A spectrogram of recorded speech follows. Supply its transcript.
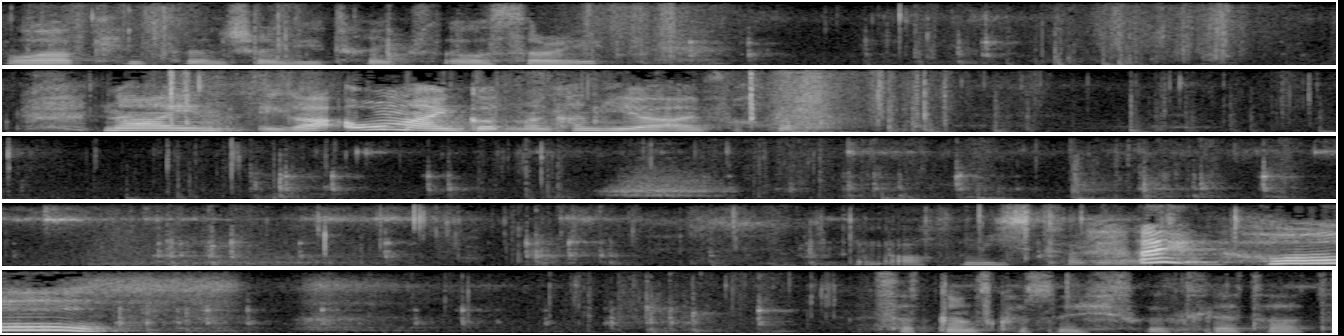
Woher kennst du denn schon die Tricks? Oh, sorry. Nein, egal. Oh mein Gott, man kann hier einfach hoch. Ich bin auch mies kacke. Hey, ho! Es hat ganz kurz nicht geklettert.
